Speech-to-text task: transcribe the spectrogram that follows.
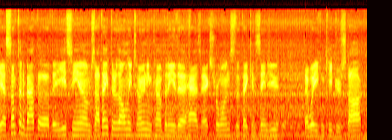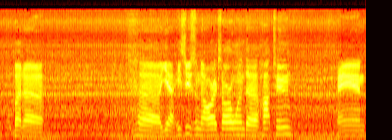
Yeah, something about the the ECMs. I think they're the only tuning company that has extra ones that they can send you. That way you can keep your stock. But uh, uh, yeah, he's using the RXR one, the hot tune, and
